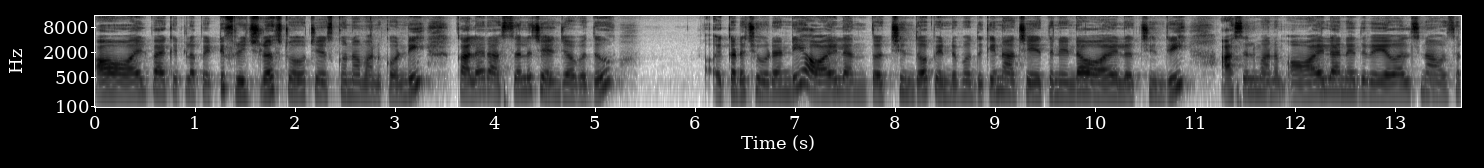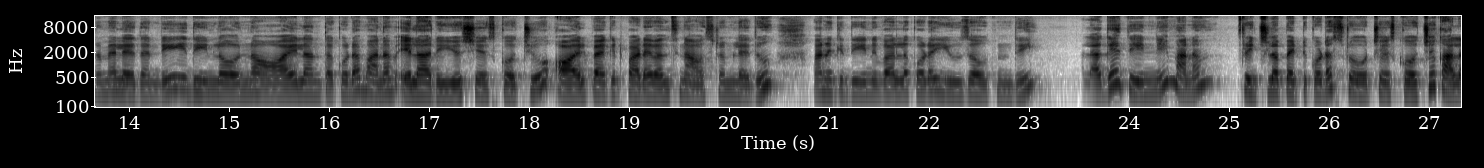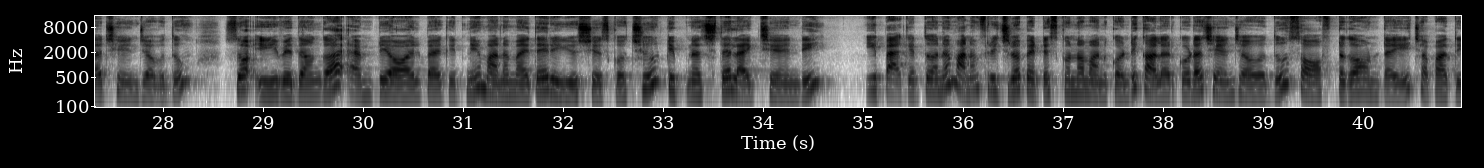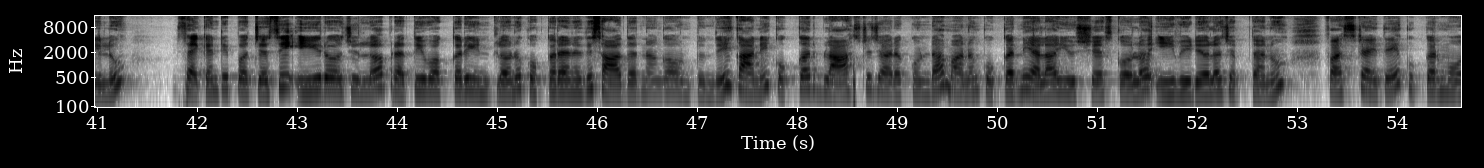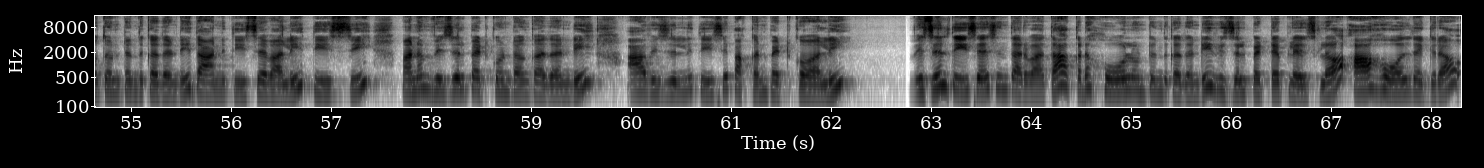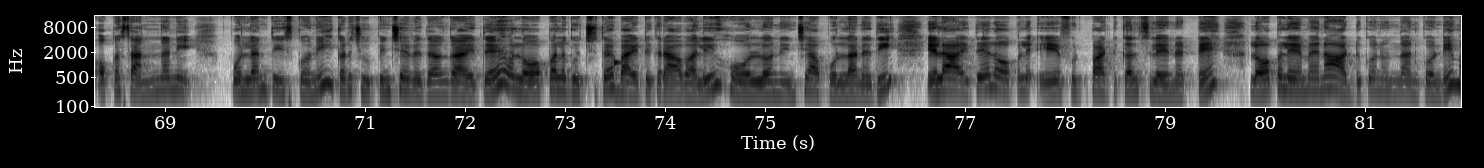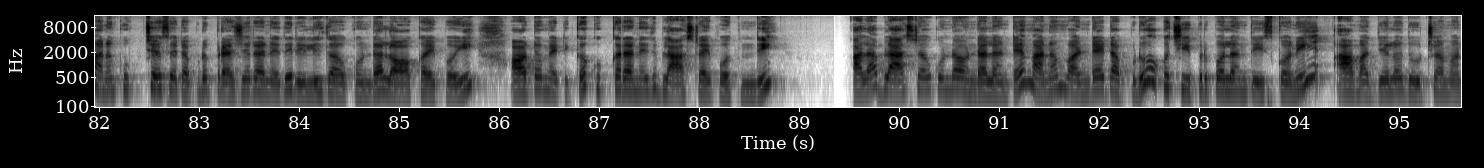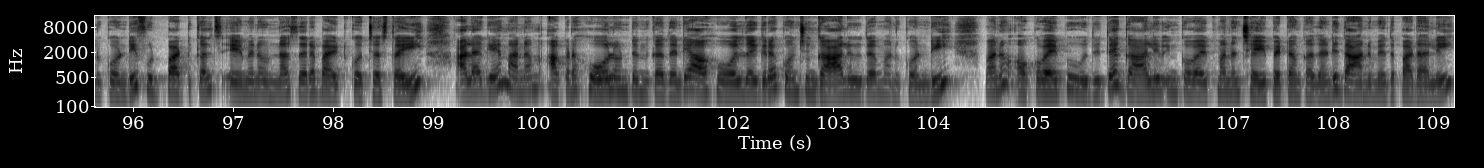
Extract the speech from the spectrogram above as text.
ఆ ఆయిల్ ప్యాకెట్లో పెట్టి ఫ్రిడ్జ్లో స్టోర్ చేసుకున్నాం అనుకోండి కలర్ అస్సలు చేంజ్ అవ్వదు. ఇక్కడ చూడండి ఆయిల్ ఎంత వచ్చిందో పిండి ముద్దకి. నా చేతి నిండా ఆయిల్ వచ్చింది. అసలు మనం ఆయిల్ అనేది వేయవలసిన అవసరమే లేదండి. దీనిలో ఉన్న ఆయిల్ అంతా కూడా మనం ఇలా రీయూజ్ చేసుకోవచ్చు. ఆయిల్ ప్యాకెట్ పడేయవలసిన అవసరం లేదు. మనకి దీనివల్ల కూడా యూజ్ అవుతుంది. అలాగే దీన్ని మనం ఫ్రిడ్జ్లో పెట్టి కూడా స్టోర్ చేసుకోవచ్చు. కలర్ చేంజ్ అవ్వదు. సో ఈ విధంగా ఎంటీ ఆయిల్ ప్యాకెట్ని మనమైతే రీయూజ్ చేసుకోవచ్చు. టిప్ నచ్చితే లైక్ చేయండి. ఈ ప్యాకెట్తోనే మనం ఫ్రిడ్జ్లో పెట్టేసుకున్నాం అనుకోండి కలర్ కూడా చేంజ్ అవ్వద్దు సాఫ్ట్గా ఉంటాయి చపాతీలు. సెకండ్ టిప్ వచ్చేసి ఈ రోజుల్లో ప్రతి ఒక్కరి ఇంట్లోనూ కుక్కర్ అనేది సాధారణంగా ఉంటుంది. కానీ కుక్కర్ బ్లాస్ట్ జరగకుండా మనం కుక్కర్ని ఎలా యూజ్ చేసుకోవాలో ఈ వీడియోలో చెప్తాను. ఫస్ట్ అయితే కుక్కర్ మూత ఉంటుంది కదండి దాన్ని తీసేవాలి. తీసి మనం విజిల్ పెట్టుకుంటాం కదండి ఆ విజిల్ని తీసి పక్కన పెట్టుకోవాలి. విజిల్ తీసేసిన తర్వాత అక్కడ హోల్ ఉంటుంది కదండి విజిల్ పెట్టే ప్లేస్లో. ఆ హోల్ దగ్గర ఒక సన్నని పుల్లని తీసుకొని ఇక్కడ చూపించే విధంగా అయితే లోపల గుచ్చితే బయటికి రావాలి హోల్లో నుంచి ఆ పుల్ల అనేది. ఇలా అయితే లోపల ఏ ఫుడ్ పార్టికల్స్ లేనట్టే లోపల ఏమైనా అడ్డుకొని ఉందనుకోండి మనం కుక్ చేసేటప్పుడు ప్రెషర్ అనేది రిలీజ్ అవ్వకుండా లాక్ అయిపోయి ఆటోమేటిక్గా కుక్కర్ అనేది బ్లాస్ట్ అయిపోతుంది. అలా బ్లాస్ట్ అవ్వకుండా ఉండాలంటే మనం వండేటప్పుడు ఒక చీపురు పొలను తీసుకొని ఆ మధ్యలో దూర్చామనుకోండి ఫుడ్ పార్టికల్స్ ఏమైనా ఉన్నా సరే బయటకు వచ్చేస్తాయి. అలాగే మనం అక్కడ హోల్ ఉంటుంది కదండి ఆ హోల్ దగ్గర కొంచెం గాలి ఊదామనుకోండి మనం ఒకవైపు ఊదితే గాలి ఇంకోవైపు మనం చేయి పెట్టాం కదండి దాని మీద పడాలి.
